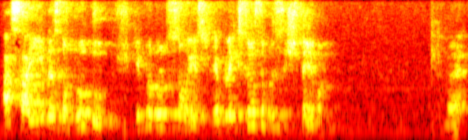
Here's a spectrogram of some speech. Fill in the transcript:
a saída são produtos. Que produtos são esses? Reflexões sobre o sistema. Né?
